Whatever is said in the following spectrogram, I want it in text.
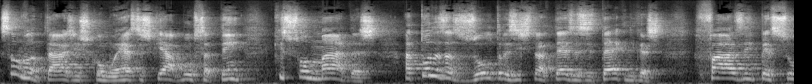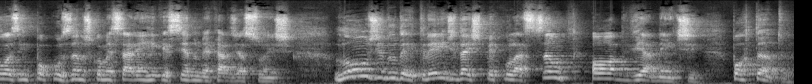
São vantagens como essas que a bolsa tem que, somadas a todas as outras estratégias e técnicas, fazem pessoas em poucos anos começarem a enriquecer no mercado de ações. Longe do day trade e da especulação, obviamente. Portanto,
